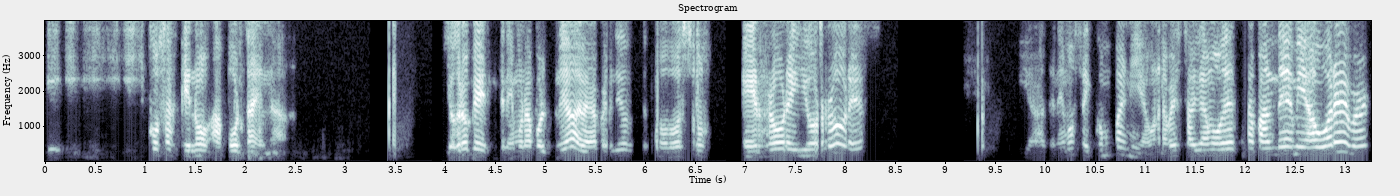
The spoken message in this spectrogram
y, y, y, cosas que no aportan en nada. Yo creo que tenemos una oportunidad de haber aprendido todos esos errores y horrores tenemos seis compañías. Una vez salgamos de esta pandemia o whatever,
